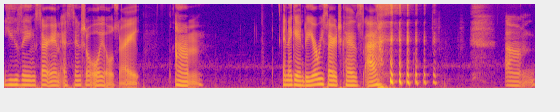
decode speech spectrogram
using certain essential oils, right? Um, and again, do your research because I um,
